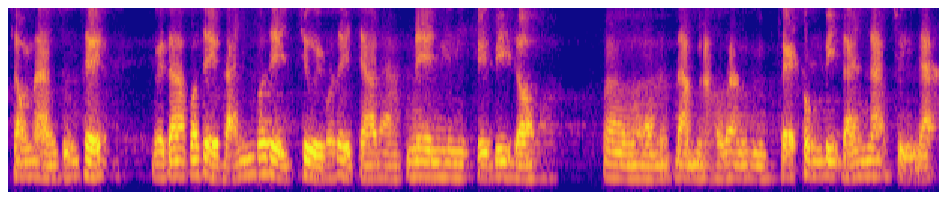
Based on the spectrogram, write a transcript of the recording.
trong nàng cũng thế người ta có thể đánh có thể chửi có thể trà đạp nên cái vị đó. Và đảm bảo rằng sẽ không bị đánh nặng chửi nặng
